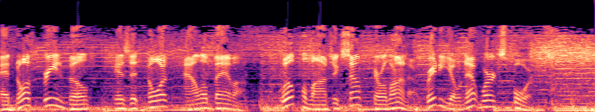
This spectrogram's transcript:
and North Greenville is at North Alabama. Will Pelagic, South Carolina, Radio Network Sports.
